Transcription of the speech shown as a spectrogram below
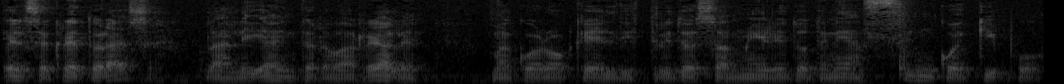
el secreto era ese, las ligas interbarriales. Me acuerdo que el distrito de San Miguelito tenía cinco equipos,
